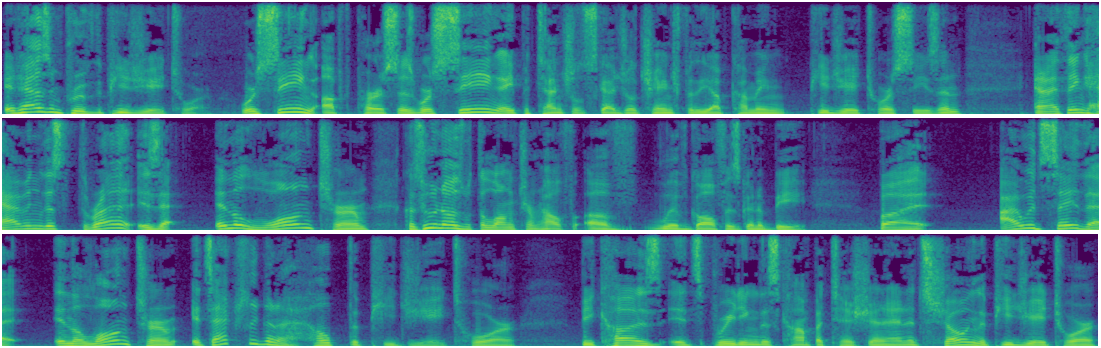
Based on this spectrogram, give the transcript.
It has improved the PGA Tour. We're seeing upped purses. We're seeing a potential schedule change for the upcoming PGA Tour season. And I think having this threat is that in the long term, because who knows what the long term health of LIV golf is going to be. But I would say that in the long term, it's actually going to help the PGA Tour because it's breeding this competition and it's showing the PGA Tour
